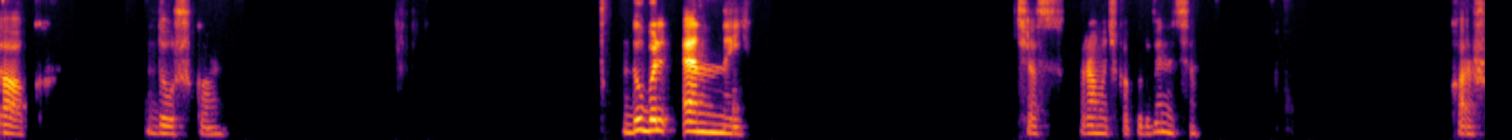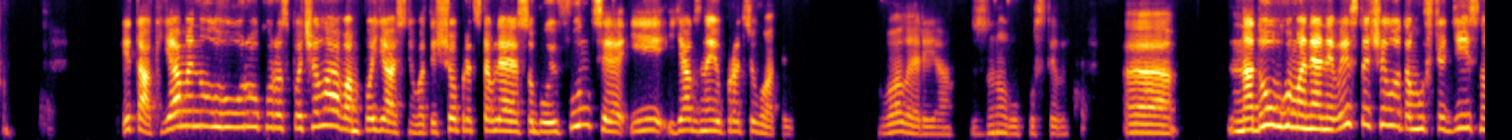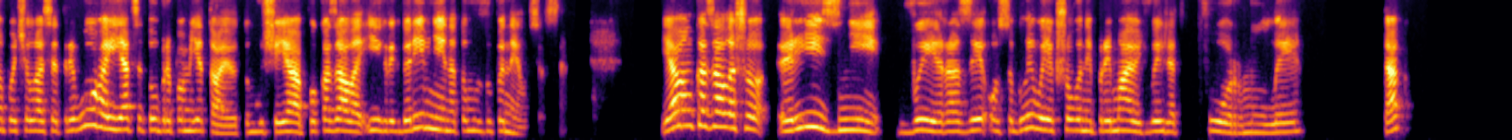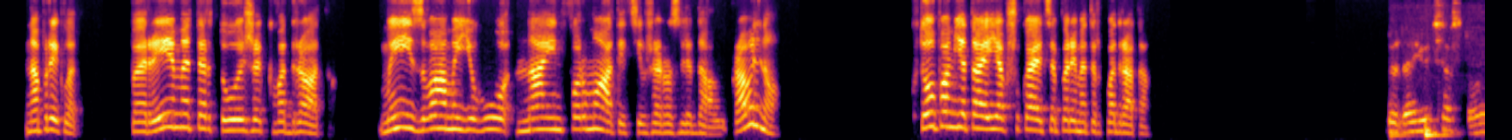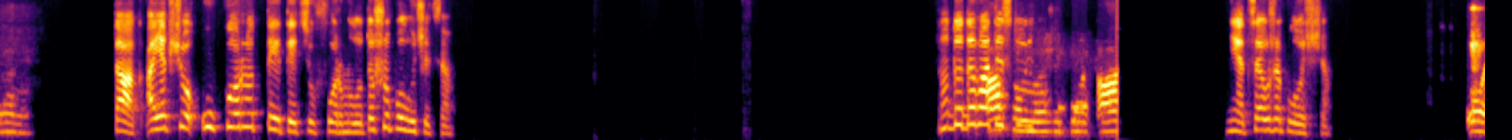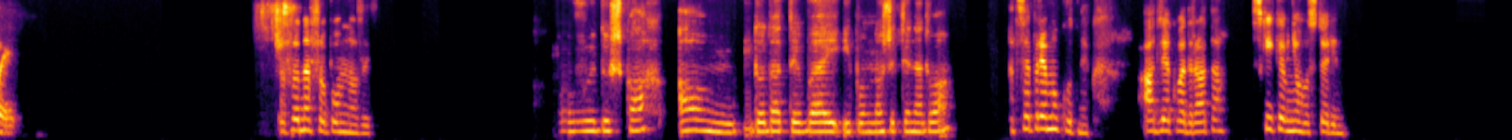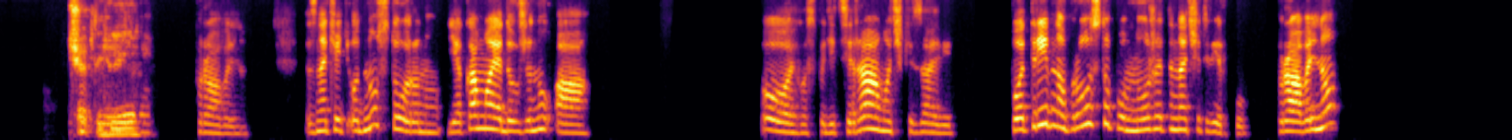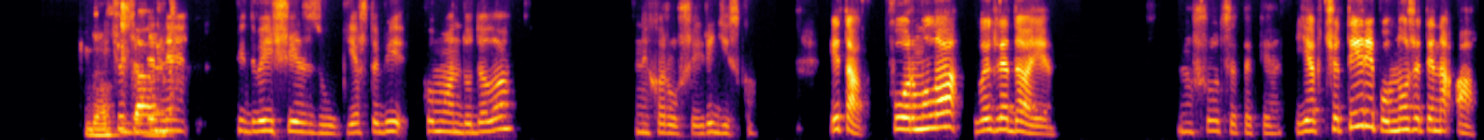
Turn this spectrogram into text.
Так, дошка. Дубль енний. Зараз рамочка подвинеться. Хорошо. І так, я минулого уроку розпочала вам пояснювати, що представляє собою функція і як з нею працювати. Валерія, знову пустили. Е, надовго мене не вистачило, тому що дійсно почалася тривога, і я це добре пам'ятаю, тому що я показала y дорівнює і на тому зупинилося все. Я вам казала, що різні вирази, особливо якщо вони приймають вигляд формули, так? Наприклад, периметр той же квадрата. Ми з вами його на інформатиці вже розглядали, правильно? Хто пам'ятає, як шукається периметр квадрата? Додаються сторони. Так, а якщо укоротити цю формулу, то що вийде? Ну, додавати сторони. А. Ні, це вже площа. Ой, То що на що помножить? В дужках А додати Б і помножити на 2. Це прямокутник. А для квадрата? Скільки в нього сторін? Чотири. Правильно. Значить, одну сторону, яка має довжину А. Ой, господі, ці рамочки зайві. Потрібно просто помножити на четвірку. Правильно? Да. Чого це Да. ти не підвищуєш звук? Я ж тобі команду дала. Нехороший, рідіска. І так, формула виглядає. Ну, що це таке? Як 4 помножити на А.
